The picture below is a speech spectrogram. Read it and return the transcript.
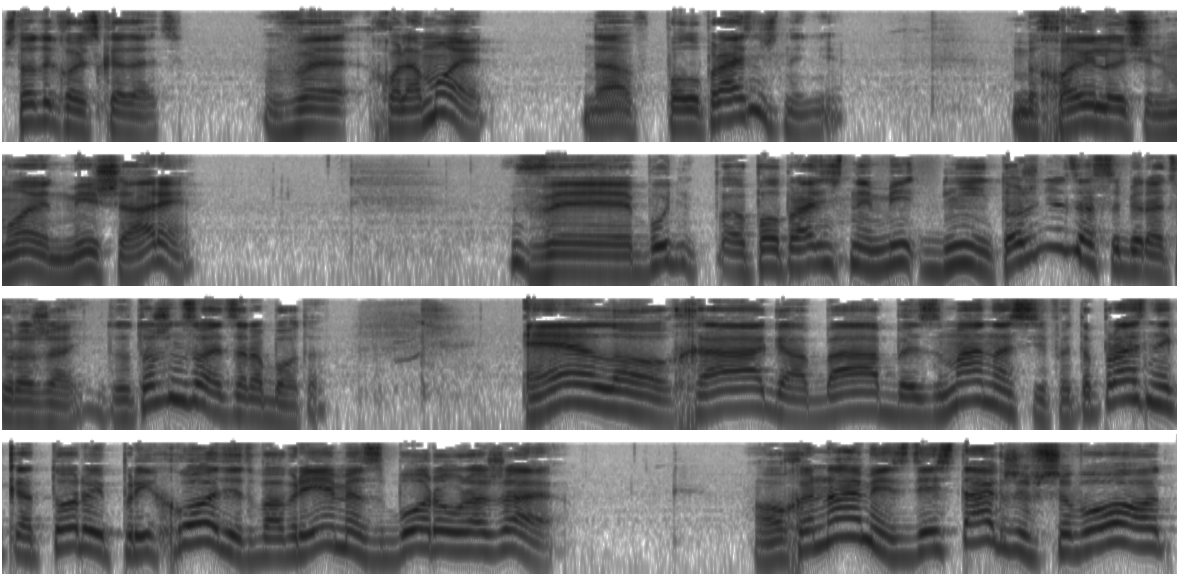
Что ты хочешь сказать? В холямоет, да, в полупраздничные дни. Бехойлу шельмоет Мишаре. В будь- полупраздничные дни тоже нельзя собирать урожай. Это тоже называется работа. Эло хага ба безманасив. Это праздник, который приходит во время сбора урожая. Оханами здесь также в Шивот.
